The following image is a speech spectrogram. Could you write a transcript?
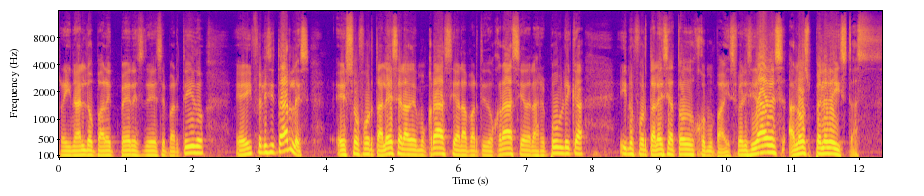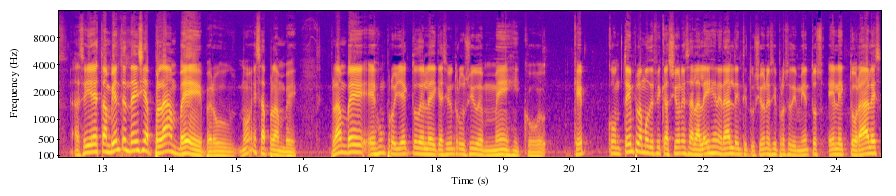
Reinaldo Pared Pérez de ese partido. eh, y felicitarles. Eso fortalece la democracia, la partidocracia de la República y nos fortalece a todos como país. Felicidades a los PLDistas. Así es, también tendencia Plan B, pero no esa Plan B. Plan B es un proyecto de ley que ha sido introducido en México que contempla modificaciones a la Ley General de Instituciones y Procedimientos Electorales,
